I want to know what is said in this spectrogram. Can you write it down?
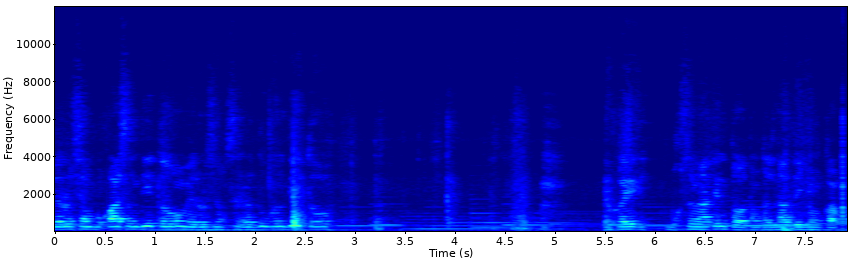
Meron siyang bukasan dito, meron siyang saraduan dito. Okay, buksan natin to, tanggal natin yung cap.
